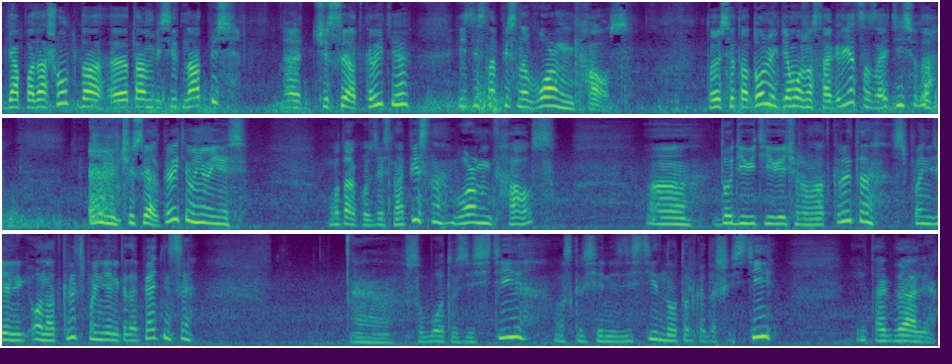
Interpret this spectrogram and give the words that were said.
Я подошел туда, э, там висит надпись, э, часы открытия. И здесь написано Warming House. То есть это домик, где можно согреться, зайти сюда. часы открытия у него есть. Вот так вот здесь написано Warming House. Э, до 9 вечера он открыто. С понедельника, он открыт с понедельника до пятницы. В субботу с 10, в воскресенье с 10, но только до 6 и так далее.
